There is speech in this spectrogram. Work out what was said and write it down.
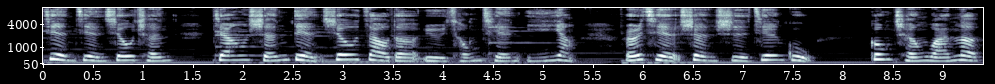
渐渐修成，将神殿修造的与从前一样，而且甚是坚固。工程完了，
